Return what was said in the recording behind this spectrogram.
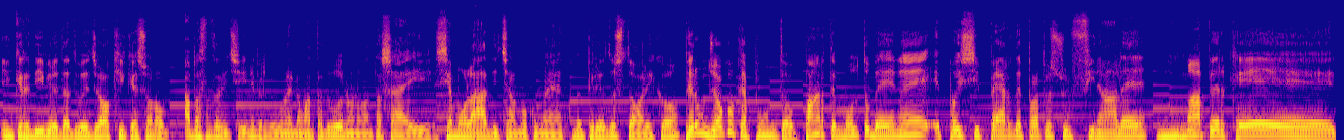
incredibile da due giochi che sono abbastanza vicini perché uno è 92 e uno è 96 siamo là diciamo come, come, periodo storico per un gioco che appunto parte molto bene e poi si perde proprio sul finale ma perché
